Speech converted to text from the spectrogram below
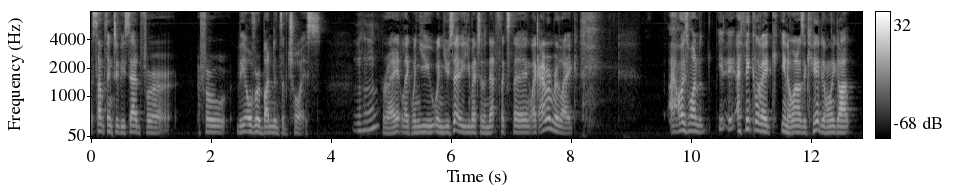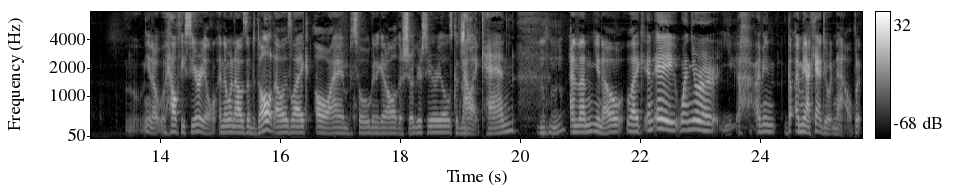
something to be said for for the overabundance of choice, mm-hmm. right? Like when you when you said you mentioned the Netflix thing, like I remember like I always wanted. I think like you know when I was a kid, I only got you know healthy cereal, and then when I was an adult, I was like, oh, I am so gonna get all the sugar cereals because now I can. Mm-hmm. And then you know, like, and a when you're, I mean, I mean, I can't do it now, but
